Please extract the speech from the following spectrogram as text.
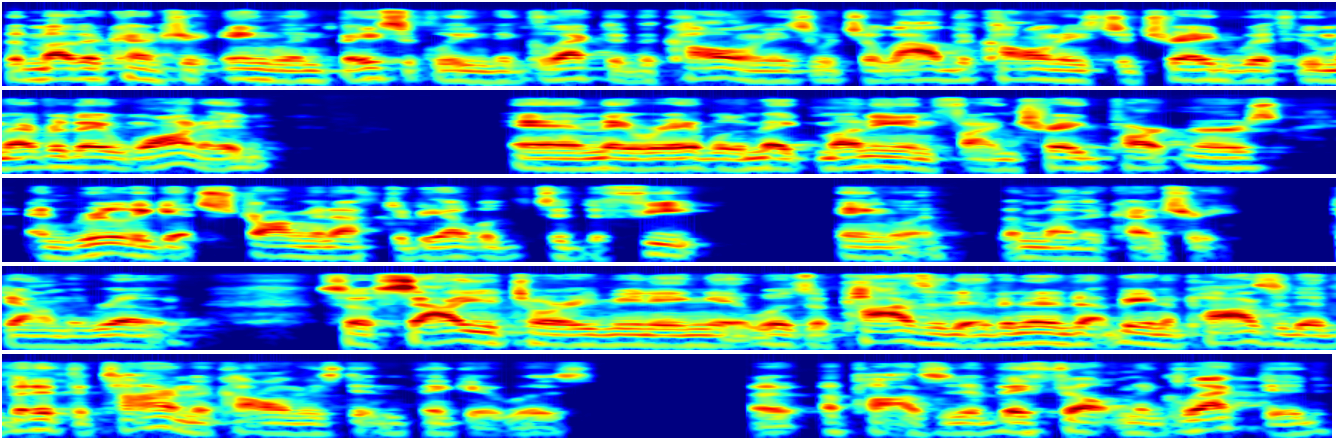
The mother country, England, basically neglected the colonies, which allowed the colonies to trade with whomever they wanted. And they were able to make money and find trade partners and really get strong enough to be able to defeat England, the mother country. Down the road. So salutary meaning it was a positive. It ended up being a positive, but at the time the colonies didn't think it was a, a positive. They felt neglected,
